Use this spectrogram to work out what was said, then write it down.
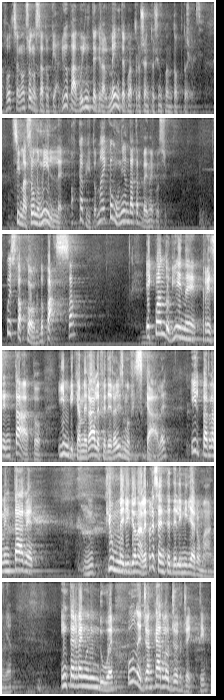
forse non sono stato chiaro, io pago integralmente 458 euro. Sì, ma sono mille. Ho capito, ma ai comuni è andata bene così. Questo accordo passa e quando viene presentato in bicamerale federalismo fiscale, il parlamentare mm, più meridionale presente dell'Emilia Romagna. Intervengono in due. Uno è Giancarlo Giorgetti,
